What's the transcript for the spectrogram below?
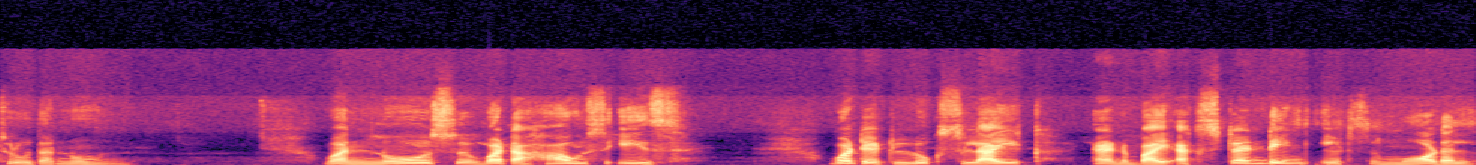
through the known. One knows what a house is, what it looks like, and by extending its model,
